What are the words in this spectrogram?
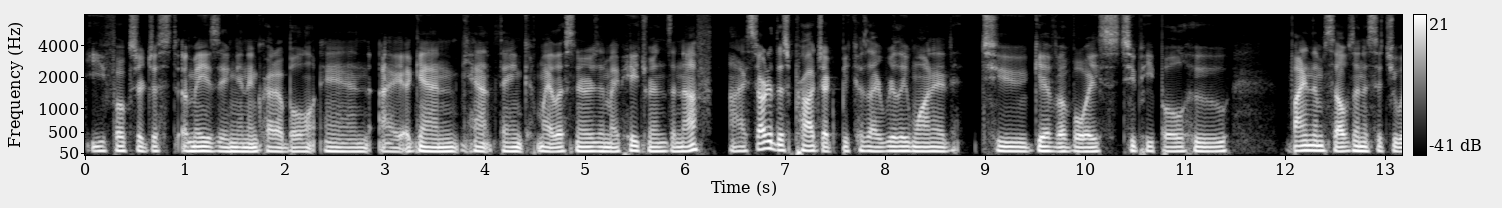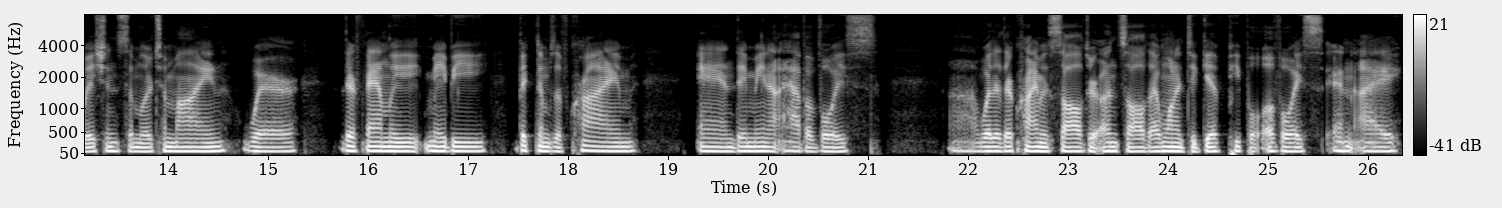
You folks are just amazing and incredible, and I again can't thank my listeners and my patrons enough. I started this project because I really wanted to give a voice to people who find themselves in a situation similar to mine where their family may be victims of crime and they may not have a voice. Uh, whether their crime is solved or unsolved, I wanted to give people a voice, and I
